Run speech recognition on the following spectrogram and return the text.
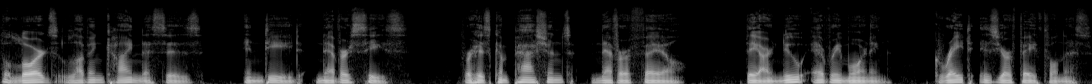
The Lord's loving kindnesses indeed never cease, for his compassions never fail. They are new every morning. Great is your faithfulness.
